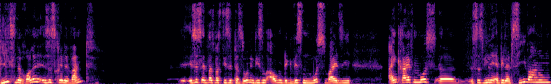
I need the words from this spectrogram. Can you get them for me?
Spielt es eine Rolle? Ist es relevant? Ist es etwas, was diese Person in diesem Augenblick wissen muss, weil sie eingreifen muss? Äh, ist es wie eine Epilepsiewarnung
